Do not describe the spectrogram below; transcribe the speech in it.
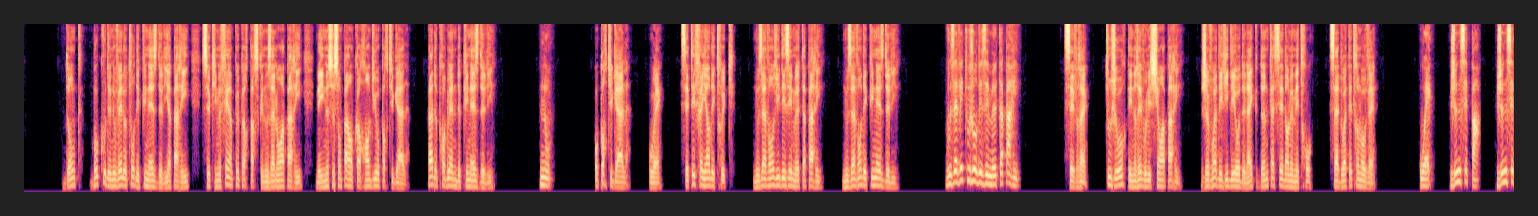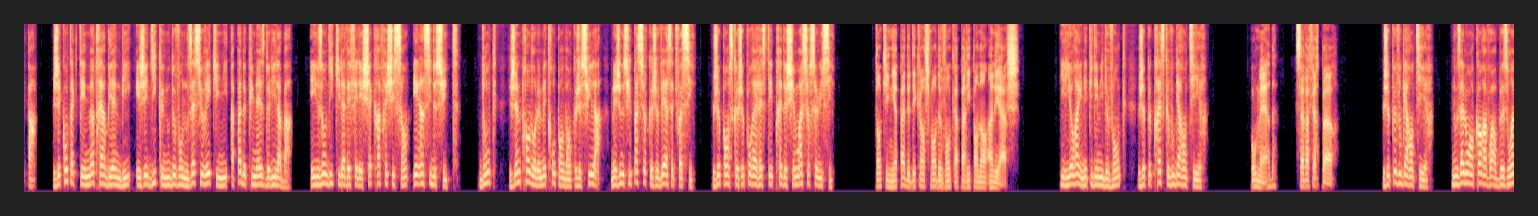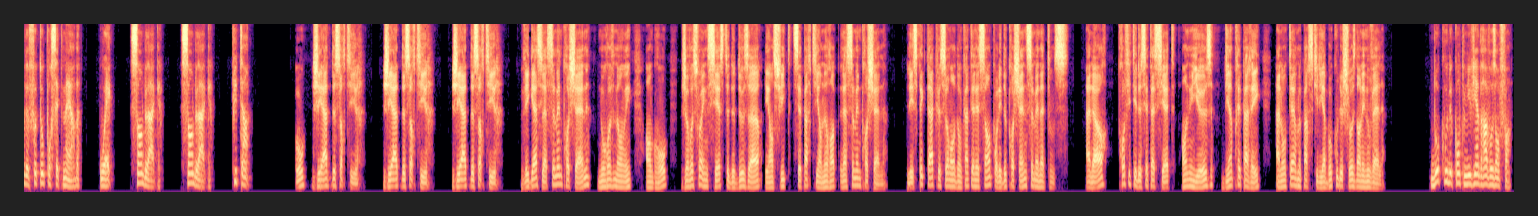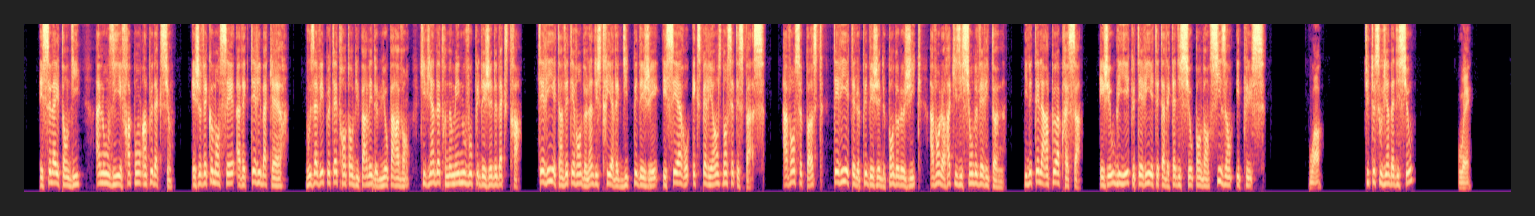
Donc, beaucoup de nouvelles autour des punaises de lit à Paris, ce qui me fait un peu peur parce que nous allons à Paris, mais ils ne se sont pas encore rendus au Portugal. Pas de problème de punaises de lit. Non. Au Portugal. Ouais. C'est effrayant des trucs. Nous avons eu des émeutes à Paris. Nous avons des punaises de lit. Vous avez toujours des émeutes à Paris. C'est vrai. Toujours une révolution à Paris. Je vois des vidéos de like d'un tassé dans le métro. Ça doit être mauvais. Ouais. Je ne sais pas. Je ne sais pas. J'ai contacté notre Airbnb et j'ai dit que nous devons nous assurer qu'il n'y a pas de punaise de lit là-bas. Et ils ont dit qu'il avait fait les chèques rafraîchissants et ainsi de suite. Donc, j'aime prendre le métro pendant que je suis là, mais je ne suis pas sûr que je vais à cette fois-ci. Je pense que je pourrais rester près de chez moi sur celui-ci. Tant qu'il n'y a pas de déclenchement de vonk à Paris pendant un LH. Il y aura une épidémie de vonk, je peux presque vous garantir. Oh merde. Ça va faire peur. Je peux vous garantir. Nous allons encore avoir besoin de photos pour cette merde. Ouais. Sans blague. Sans blague. Putain. Oh, j'ai hâte de sortir. J'ai hâte de sortir. J'ai hâte de sortir. Vegas la semaine prochaine, nous revenons et, en gros, je reçois une sieste de deux heures et ensuite, c'est parti en Europe la semaine prochaine. Les spectacles seront donc intéressants pour les deux prochaines semaines à tous. Alors, profitez de cette assiette, ennuyeuse, bien préparée, à long terme parce qu'il y a beaucoup de choses dans les nouvelles. Beaucoup de contenu viendra vos enfants. Et cela étant dit, allons-y et frappons un peu d'action. Et je vais commencer avec Terry Baker. Vous avez peut-être entendu parler de lui auparavant, qui vient d'être nommé nouveau PDG de Daxtra. Terry est un vétéran de l'industrie avec 10 PDG et CRO expérience dans cet espace. Avant ce poste, Terry était le PDG de Pandologic, avant leur acquisition de Veritone. Il était là un peu après ça. Et j'ai oublié que Terry était avec Addicio pendant 6 ans et plus. Ouah. Tu te souviens d'Addition Ouais.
